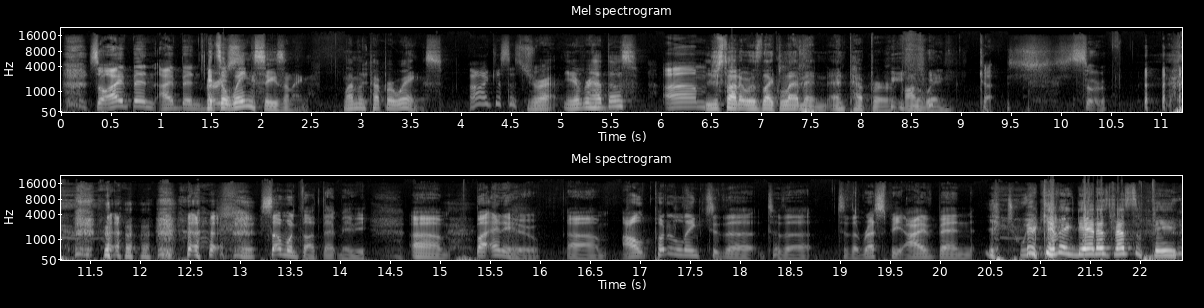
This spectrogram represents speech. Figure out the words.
so I've been I've been very it's a wing seasoning, lemon pepper wings. Oh, I guess that's true. you ever had those? Um, You just thought it was like lemon and pepper on wing. Ki- sort of. Someone thought that maybe, um, but anywho, um, I'll put a link to the to the to the recipe I've been You're giving Nana's recipe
